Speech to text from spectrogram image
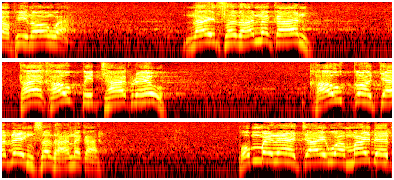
กับพี่น้องว่า ในสถานการณ์ ถ้าเขาปิดฉากเร็ว เขาก็จะเร่งสถานการณ์ ผมไม่แน่ใจว่าไม้เด็ด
